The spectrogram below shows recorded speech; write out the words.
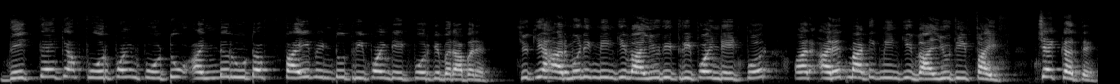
देखते हैं क्या four point four two under root of five into three point eight four के बराबर है। क्योंकि हार्मोनिक मीन की वैल्यू थी थ्री पॉइंट एट फोर और अरेथमेटिक मीन की वैल्यू थी फाइव चेक करते हैं।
